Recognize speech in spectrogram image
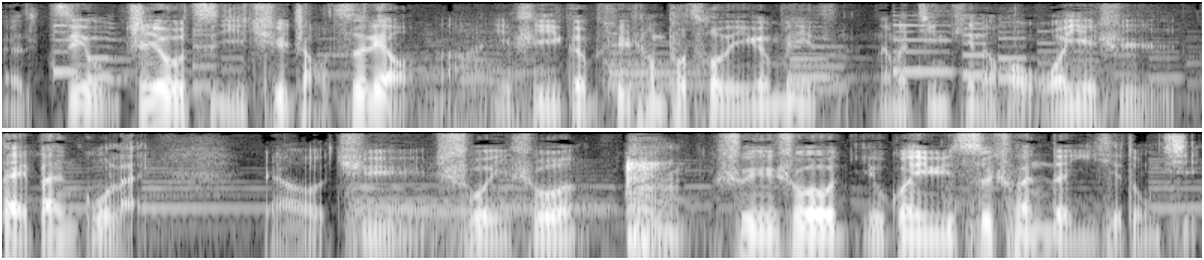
呃，只有只有自己去找资料啊，也是一个非常不错的一个妹子。那么今天的话，我也是代班过来，然后去说一说，说一说有关于四川的一些东西。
